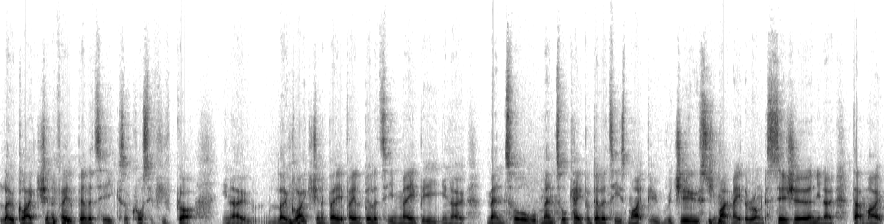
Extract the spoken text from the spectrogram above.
low glycogen mm-hmm. availability because of course if you've got you know low mm-hmm. glycogen availability maybe you know mental mental capabilities might be reduced you mm-hmm. might make the wrong decision you know that might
